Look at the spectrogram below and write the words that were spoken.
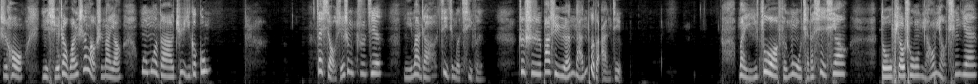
之后，也学着完山老师那样，默默地鞠一个躬。在小学生之间弥漫着寂静的气氛，这是巴学园难得的安静。每一座坟墓前的线香，都飘出袅袅青烟，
